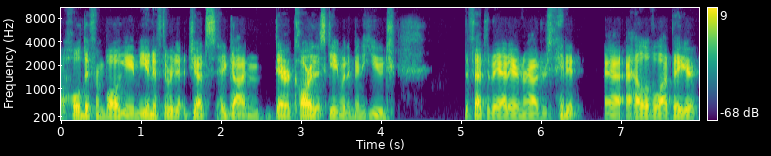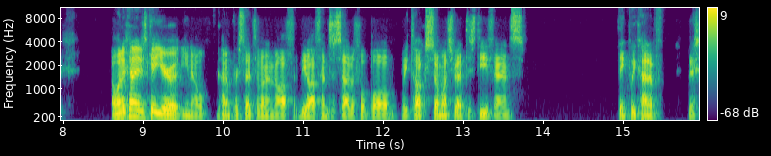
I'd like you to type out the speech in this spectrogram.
a whole different ball game. Even if the Jets had gotten Derek Carr, this game would have been huge. The fact that they had Aaron Rodgers made it a, a hell of a lot bigger. I want to kind of just get your, you know, kind of perspective on an off the offensive side of the football. We talk so much about this defense. I think we kind of there's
